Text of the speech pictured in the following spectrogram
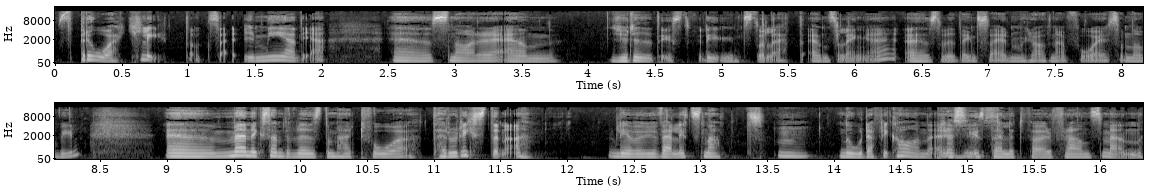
språkligt och så här, i media eh, snarare än juridiskt, för det är ju inte så lätt än så länge, eh, såvida inte Sverigedemokraterna får som de vill. Eh, men exempelvis de här två terroristerna blev ju väldigt snabbt nordafrikaner Precis. istället för fransmän.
